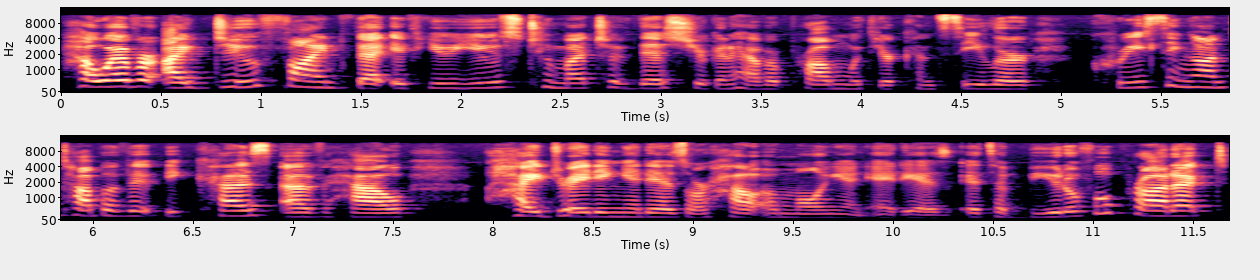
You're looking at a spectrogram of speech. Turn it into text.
However i do find that if you use too much of this you're going to have a problem with your concealer creasing on top of it because of how hydrating it is or how emollient it is. It's a beautiful product.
